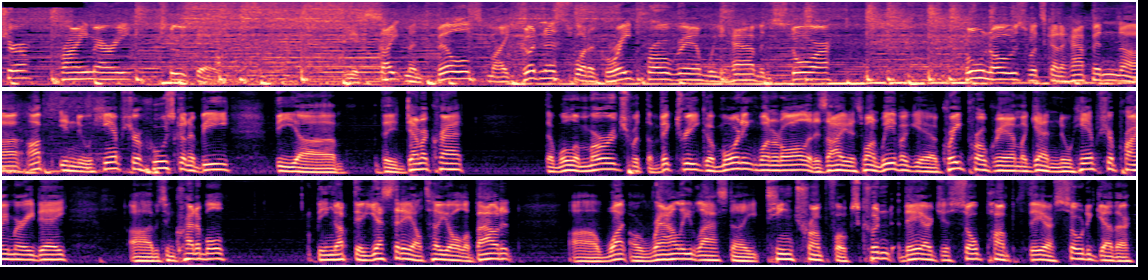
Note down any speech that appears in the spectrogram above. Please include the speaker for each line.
Speaker 1: Hampshire Primary Tuesday. The excitement builds. My goodness, what a great program we have in store. Who knows what's going to happen uh, up in New Hampshire? Who's going to be the uh, the Democrat that will emerge with the victory? Good morning, one and all. It is I. It is one. We have a, a great program again. New Hampshire primary day. Uh, it was incredible being up there yesterday. I'll tell you all about it. Uh, what a rally last night. Team Trump folks couldn't, they are just so pumped. They are so together.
